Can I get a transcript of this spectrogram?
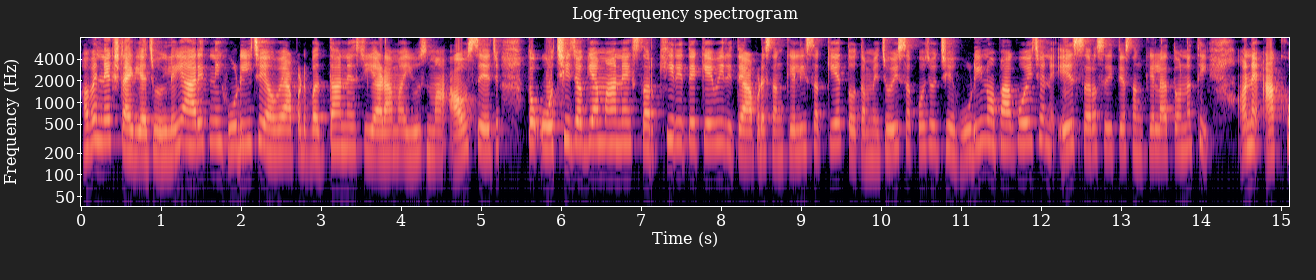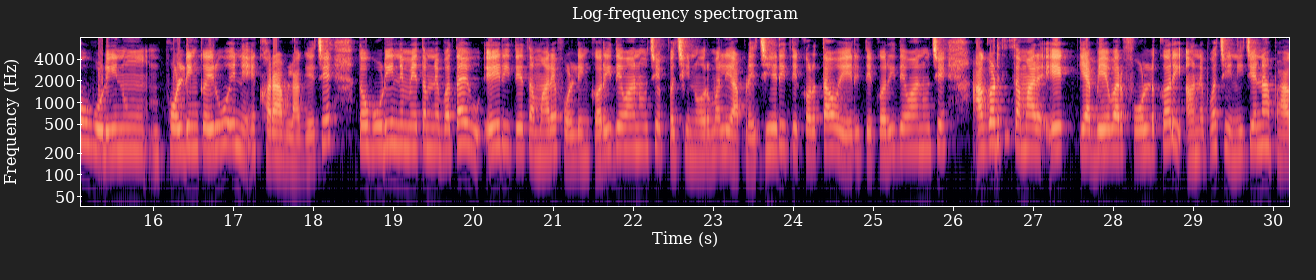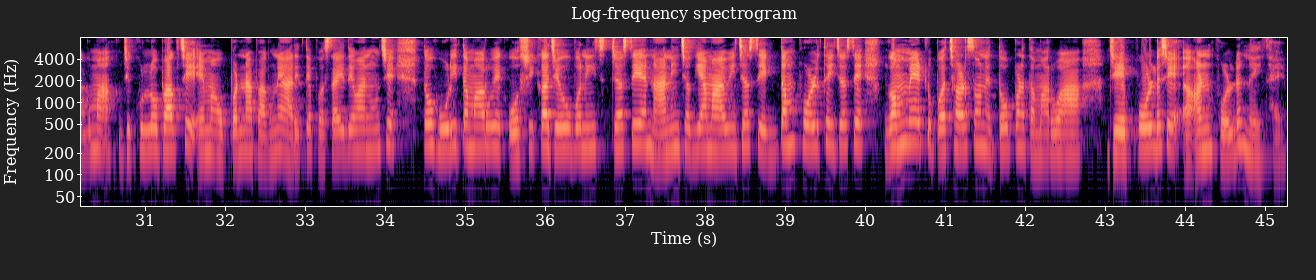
હવે નેક્સ્ટ આઈડિયા જોઈ લઈએ. આ રીતની હુડી છે. હવે આપણે બધાને શિયાળામાં યુઝમાં આવશે જ. તો ઓછી જગ્યામાં આને સરખી રીતે કેવી રીતે આપણે સંકેલી શકીએ? તો તમે જોઈ શકો છો જે હુડીનો ભાગ હોય છે ને, એ સરસ રીતે સંકેલાતો નથી. અને આખું હુડીનું ફોલ્ડિંગ કર્યું હોય ને, એ ખરાબ લાગે છે. તો હુડીને મેં તમને બતાવ્યું, એ રીતે તમારે ફોલ્ડિંગ કરી દેવાનું છે. પછી નોર્મલી આપણે જે રીતે કરતા હોય, એ રીતે કરી દેવાનું છે. આગળથી તમારે એક યા બે વાર ફોલ્ડ કરી અને પછી નીચેના ભાગમાં જે ખુલ્લો ભાગ છે, એમાં ઉપરના ભાગને આ રીતે ફસાઈ દેવાનું છે. તો હોળી તમારું એક ઓશિકા જેવું બની જશે, નાની જગ્યામાં આવી જશે, એકદમ ફોલ્ડ થઈ જશે. ગમે એટલું પછાડશો ને તો પણ તમારું આ જે ફોલ્ડ છે અનફોલ્ડ નહીં થાય.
